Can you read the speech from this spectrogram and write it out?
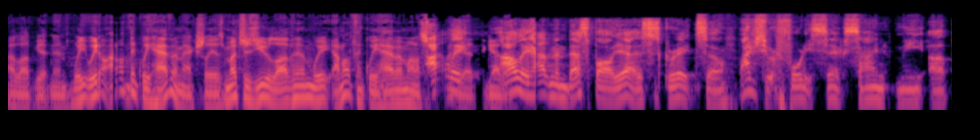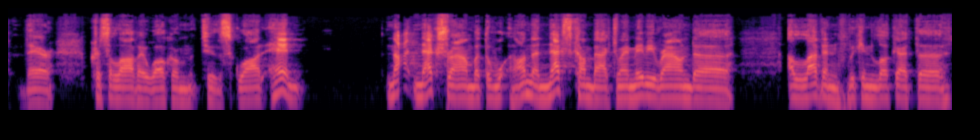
I love getting him. We we don't. I don't think we have him actually. As much as you love him, we I don't think we have him on a squad only, yet together. I only have him in best ball. Yeah, this is great. So wide receiver forty six. Sign me up there. Chris Olave, welcome to the squad. And not next round, but the on the next comeback, Dwain, maybe round uh, eleven, we can look at the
